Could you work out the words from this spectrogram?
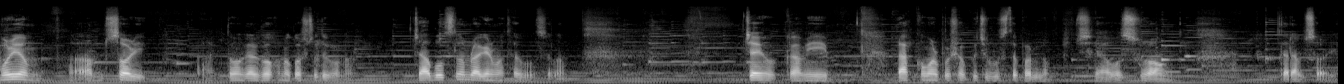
মরিয়াম আম সরি তোমাকে আর কখনো কষ্ট দেব না। যা বলছিলাম রাগের মাথায় বলছিলাম। যাই হোক আমি রাগ কমার পর সব কিছু বুঝতে পারলাম। Say I was wrong that um sorry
